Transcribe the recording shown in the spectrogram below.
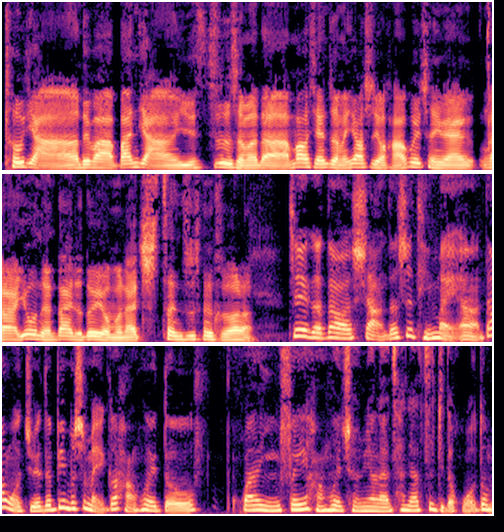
抽奖，对吧？颁奖仪式什么的，冒险者们要是有行会成员啊，又能带着队友们来吃蹭吃蹭喝了。这个倒想的是挺美啊，但我觉得并不是每个行会都。欢迎非行会成员来参加自己的活动，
